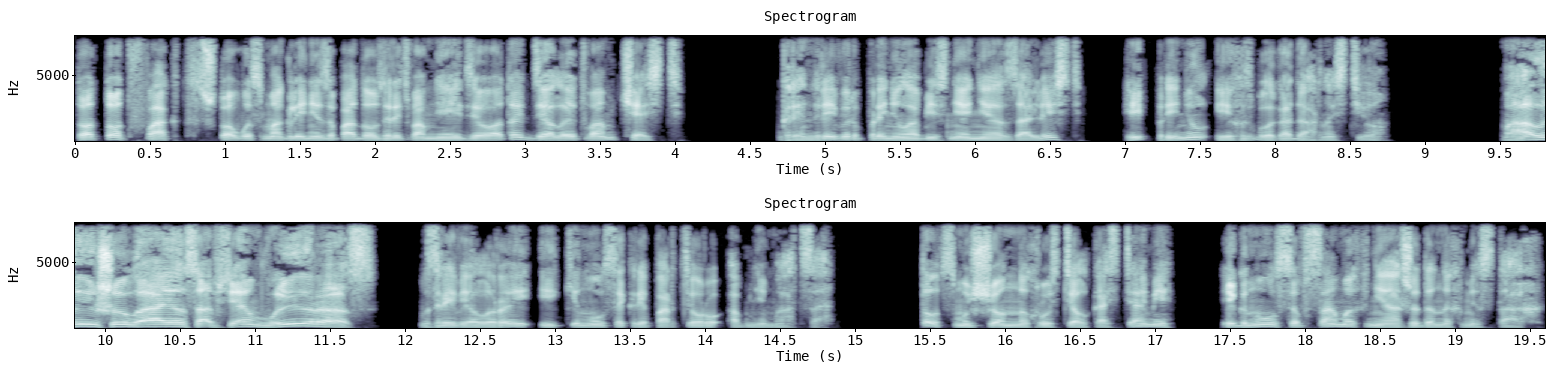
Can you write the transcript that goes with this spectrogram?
то тот факт, что вы смогли не заподозрить во мне идиота, делает вам честь». Гринривер принял объяснение за лесть и принял их с благодарностью. «Малыш Илая совсем вырос!» — взревел Рэй и кинулся к репортеру обниматься. Тот смущенно хрустел костями и гнулся в самых неожиданных местах.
